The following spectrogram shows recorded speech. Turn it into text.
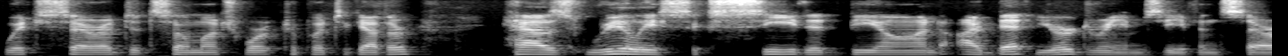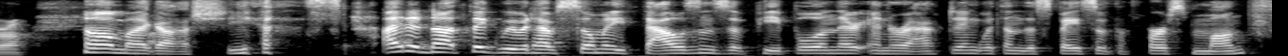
which Sarah did so much work to put together, has really succeeded beyond, I bet, your dreams, even, Sarah. Oh my gosh, yes. I did not think we would have so many thousands of people in there interacting within the space of the first month.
